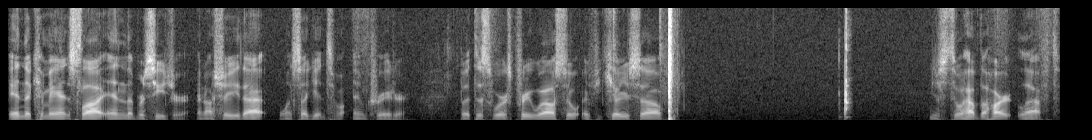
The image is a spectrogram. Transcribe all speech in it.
in the command slot in the procedure. And I'll show you that once I get into MCreator. But this works pretty well, so if you kill yourself, you still have the heart left.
